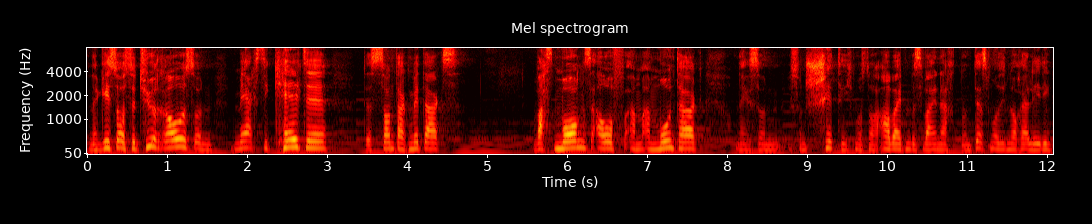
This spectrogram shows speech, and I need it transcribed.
Und dann gehst du aus der Tür raus und merkst die Kälte des Sonntagmittags, wachst morgens auf am, am Montag und denkst so ein, so ein Shit, ich muss noch arbeiten bis Weihnachten und das muss ich noch erledigen.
